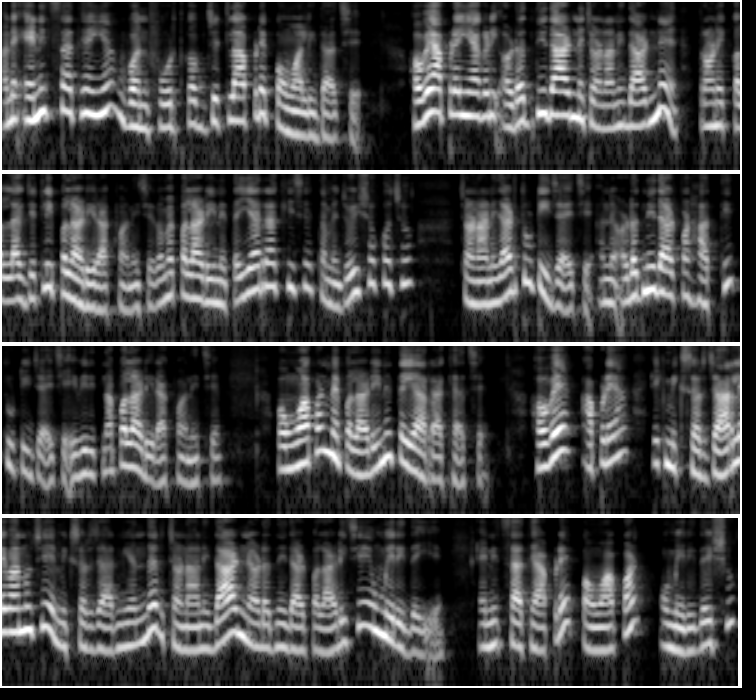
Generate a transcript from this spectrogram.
અને એની જ સાથે અહીંયા વન ફોર્થ કપ જેટલા આપણે પૌવા લીધા છે. હવે આપણે અહીંયા આગળ અડદની દાળ ને ચણાની દાળને ત્રણેક કલાક જેટલી પલાળી રાખવાની છે. તો મેં પલાળીને તૈયાર રાખી છે. તમે જોઈ શકો છો. ચણાની દાળ તૂટી જાય છે અને અડદની દાળ પણ હાથથી તૂટી જાય છે. એવી રીતના પલાળી રાખવાની છે. પૌવા પણ મેં પલાળીને તૈયાર રાખ્યા છે. હવે આપણે આ એક મિક્સર જાર લેવાનું છે. મિક્સર જારની અંદર ચણાની દાળ ને અડદની દાળ પલાળી છે એ ઉમેરી દઈએ. એની જ સાથે આપણે પૌવા પણ ઉમેરી દઈશું.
